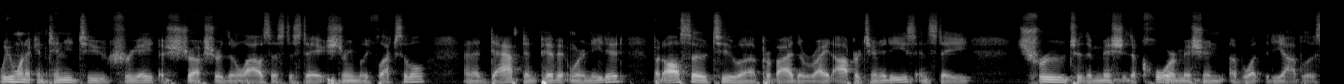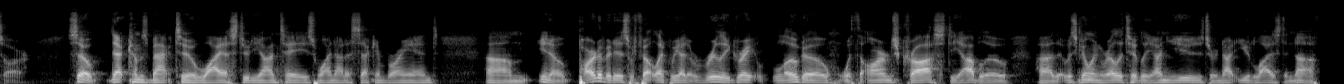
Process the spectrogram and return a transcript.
We want to continue to create a structure that allows us to stay extremely flexible and adapt and pivot where needed, but also to uh, provide the right opportunities and stay true to the mission, the core mission of what the Diablos are. So that comes back to why Estudiantes, why not a second brand? Um, you know, part of it is we felt like we had a really great logo with the arms crossed Diablo uh, that was going relatively unused or not utilized enough.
